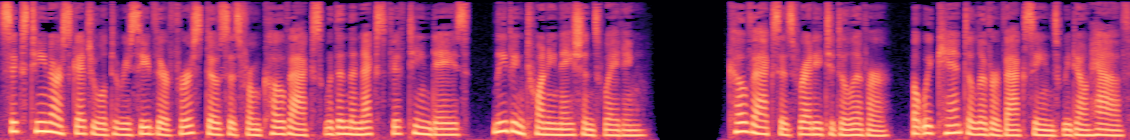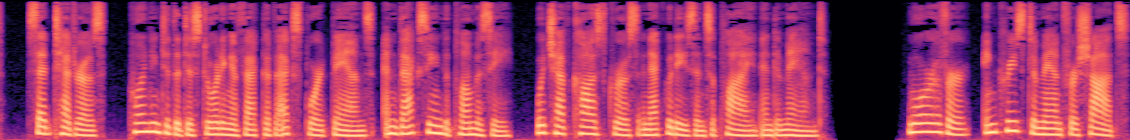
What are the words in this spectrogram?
16 are scheduled to receive their first doses from COVAX within the next 15 days, leaving 20 nations waiting. COVAX is ready to deliver, but we can't deliver vaccines we don't have, said Tedros, pointing to the distorting effect of export bans and vaccine diplomacy, which have caused gross inequities in supply and demand. Moreover, increased demand for shots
